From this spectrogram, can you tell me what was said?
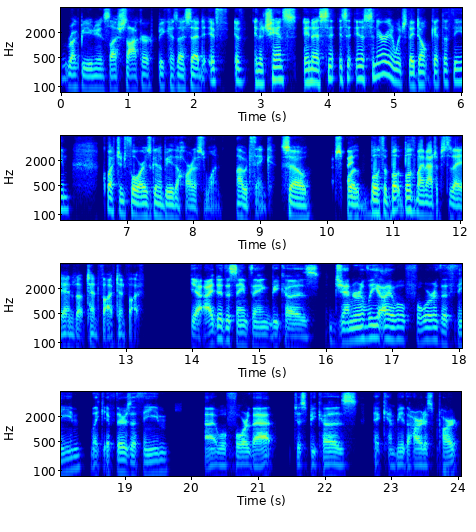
rugby union slash soccer because I said if if in a chance in a sce- it's a- in a scenario in which they don't get the theme, question four is going to be the hardest one, I would think. So I both of both, both of my matchups today ended up 10-5, 10-5. Yeah, I did the same thing because generally I will for the theme. Like if there's a theme, I will for that just because it can be the hardest part,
